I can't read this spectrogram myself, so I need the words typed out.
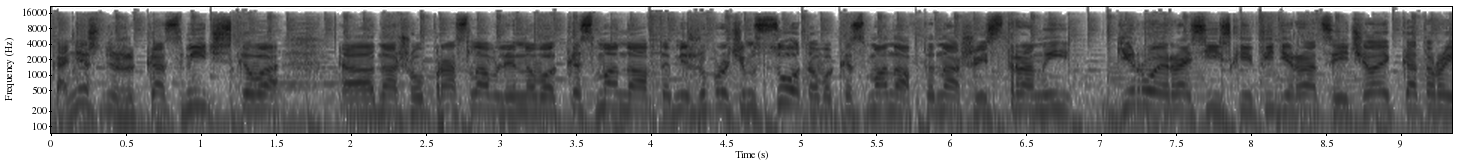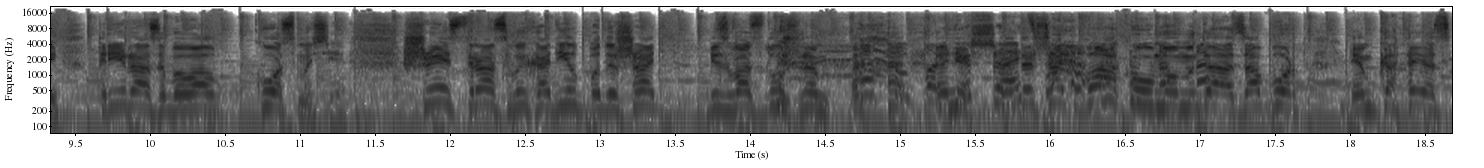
конечно же, космического э, нашего прославленного космонавта, между прочим, сотого космонавта нашей страны, герой Российской Федерации, человек, который три раза бывал в космосе, шесть раз выходил подышать безвоздушным Подышать. подышать вакуумом, да, за борт МКС.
